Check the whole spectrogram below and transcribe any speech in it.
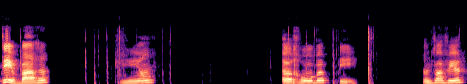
T barra Gil arroba P. Vamos lá ver.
